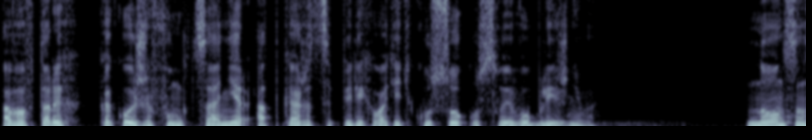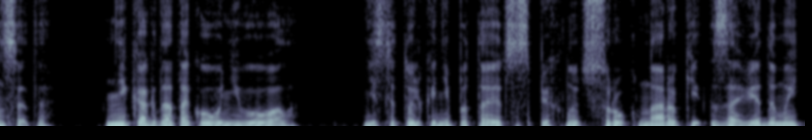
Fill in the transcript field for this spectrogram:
а во-вторых, какой же функционер откажется перехватить кусок у своего ближнего? Нонсенс это. Никогда такого не бывало, если только не пытаются спихнуть с рук на руки заведомый,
